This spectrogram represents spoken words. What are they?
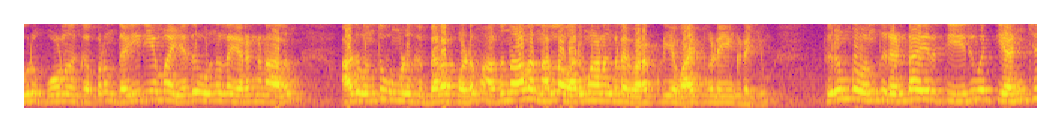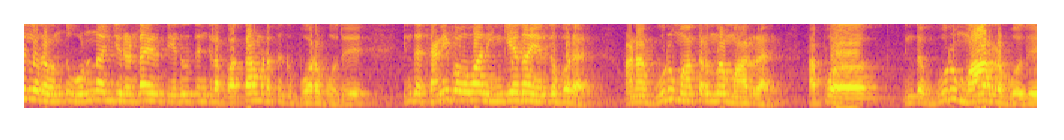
குரு போனதுக்கப்புறம் தைரியமாக எது ஒன்றில் இறங்கினாலும் அது வந்து உங்களுக்கு பலப்படும். அதனால நல்ல வருமானங்களை வரக்கூடிய வாய்ப்புகளையும் கிடைக்கும். திரும்ப வந்து ரெண்டாயிரத்தி இருபத்தி அஞ்சில் வந்து ஒன்று அஞ்சு ரெண்டாயிரத்தி இருபத்தஞ்சில் பத்தாம் இடத்துக்கு போகிற போது இந்த சனி பகவான் இங்கே தான் இருக்க போகிறார் ஆனால் குரு மாத்திரம்தான் மாறுறார். அப்போது இந்த குரு மாறுற போது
